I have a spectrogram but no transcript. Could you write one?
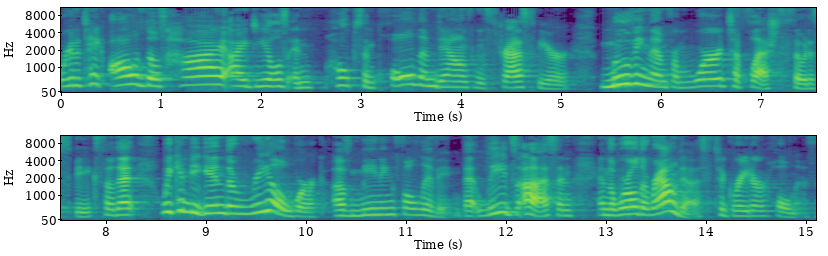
we're going to take all of those high ideals and hopes and pull them down from the stratosphere, moving them from word to flesh, so to speak, so that we can begin the real work of meaningful living that leads us and, and the world around us to greater wholeness.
